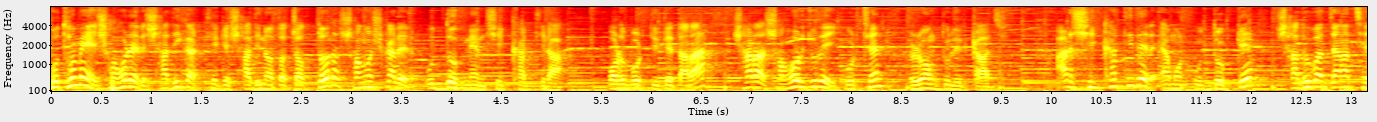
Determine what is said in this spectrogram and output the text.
প্রথমে শহরের স্বাধিকার থেকে স্বাধীনতা চত্বর সংস্কারের উদ্যোগ নেন শিক্ষার্থীরা। পরবর্তীতে তারা সারা শহর জুড়েই করছেন রং তুলির কাজ। আর শিক্ষার্থীদের এমন উদ্যোগকে সাধুবাদ জানাচ্ছে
